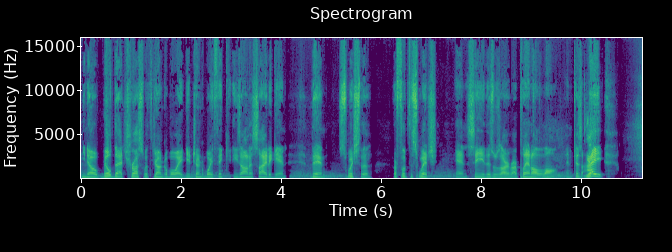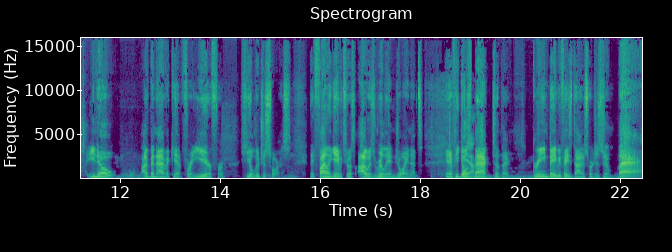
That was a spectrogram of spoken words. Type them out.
You know, build that trust with Jungle Boy, get Jungle Boy thinking he's on his side again, then switch the or flip the switch and see this was our, our plan all along. And because Yep. I, you know, I've been advocate for a year for heel Luchasaurus. They finally gave it to us. I was really enjoying it. And if he goes Yeah. back to the green babyface dinosaur, just zoom, blah,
